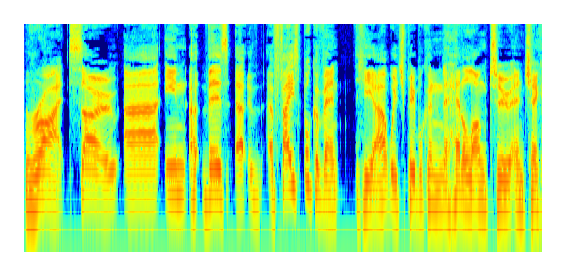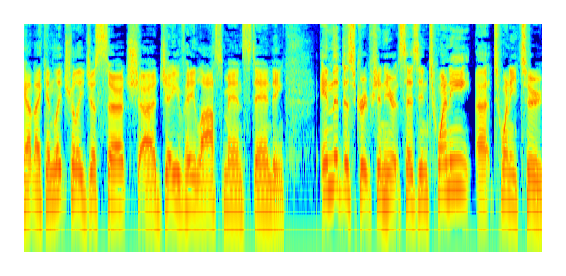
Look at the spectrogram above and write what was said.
Right. So, uh, in uh, there's a, a, Facebook event here which people can head along to and check out. They can literally just search uh, GV Last Man Standing. In the description here, it says in 2022,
